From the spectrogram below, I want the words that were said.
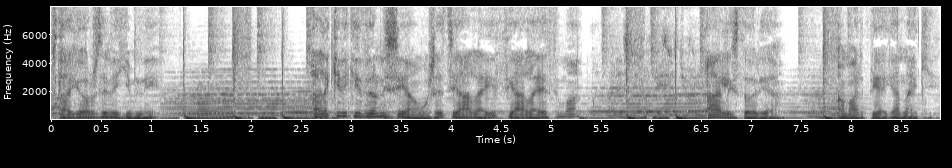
Στα Άγιο Όρος δεν είναι γυμνή. Αλλά και είναι και η Διονυσία όμως έτσι Άλλα ήθη, άλλα έθιμα. Άλλη ιστορία. Αμαρτία Γιαννάκη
